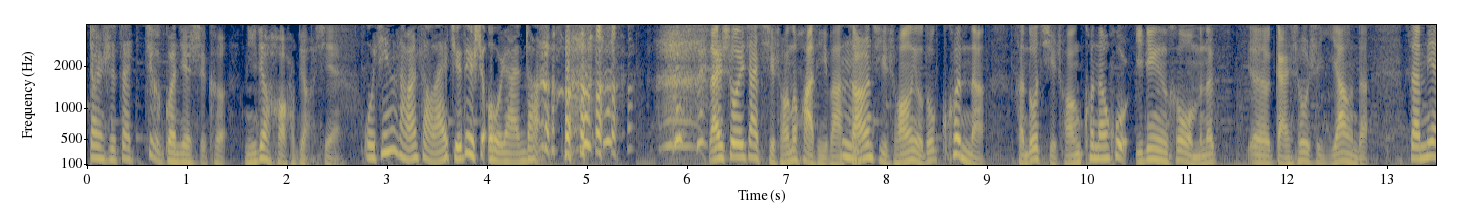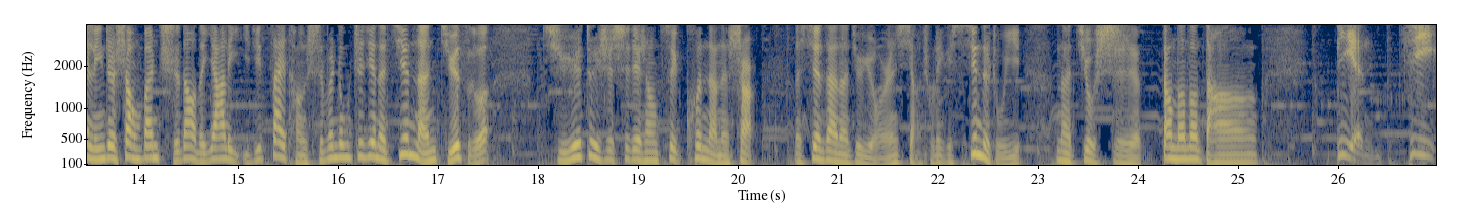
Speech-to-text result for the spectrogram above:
但是在这个关键时刻，你一定要好好表现。我今天早上早来绝对是偶然的。来说一下起床的话题吧。嗯早上起床有多困难？很多起床困难户一定和我们的呃感受是一样的，在面临着上班迟到的压力以及再躺十分钟之间的艰难抉择，绝对是世界上最困难的事儿。那现在呢，就有人想出了一个新的主意，那就是当当当当，电击，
